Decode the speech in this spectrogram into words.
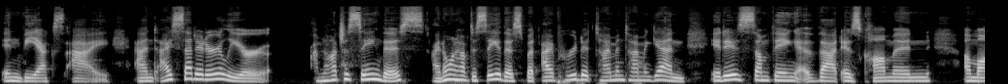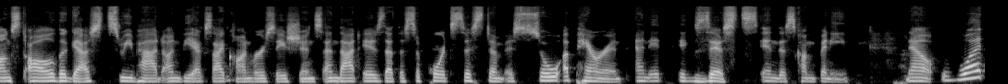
in VXI. And I said it earlier, I'm not just saying this. I don't have to say this, but I've heard it time and time again. It is something that is common amongst all the guests we've had on VXI conversations. And that is that the support system is so apparent and it exists in this company. Now, what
